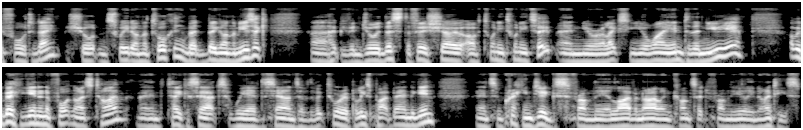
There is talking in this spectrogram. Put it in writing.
For today. Short and sweet on the talking, but big on the music. I uh, hope you've enjoyed this, the first show of 2022, and you're relaxing your way into the new year. I'll be back again in a fortnight's time, and to take us out, we have the sounds of the Victoria Police Pipe Band again, and some cracking jigs from their Live in Ireland concert from the early 90s.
